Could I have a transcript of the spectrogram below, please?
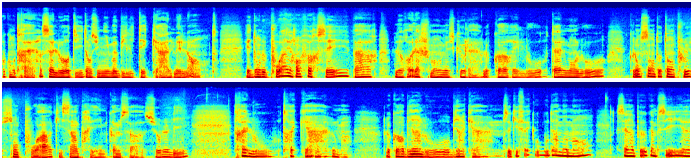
au contraire, s'alourdit dans une immobilité calme et lente, et dont le poids est renforcé par le relâchement musculaire. Le corps est lourd, tellement lourd, que l'on sent d'autant plus son poids qui s'imprime comme ça sur le lit, très lourd, très calme, le corps bien lourd, bien calme, ce qui fait qu'au bout d'un moment, c'est un peu comme si euh,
